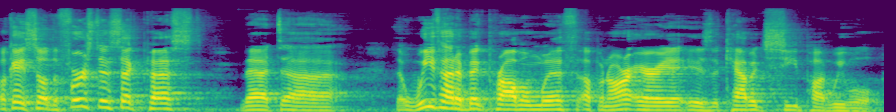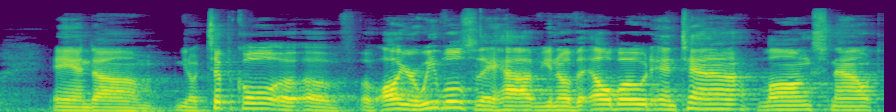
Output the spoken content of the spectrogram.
Okay, so the first insect pest that, uh, that we've had a big problem with up in our area is the cabbage seed pod weevil. And, um, you know, typical of, of, of all your weevils, they have, you know, the elbowed antenna, long snout.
